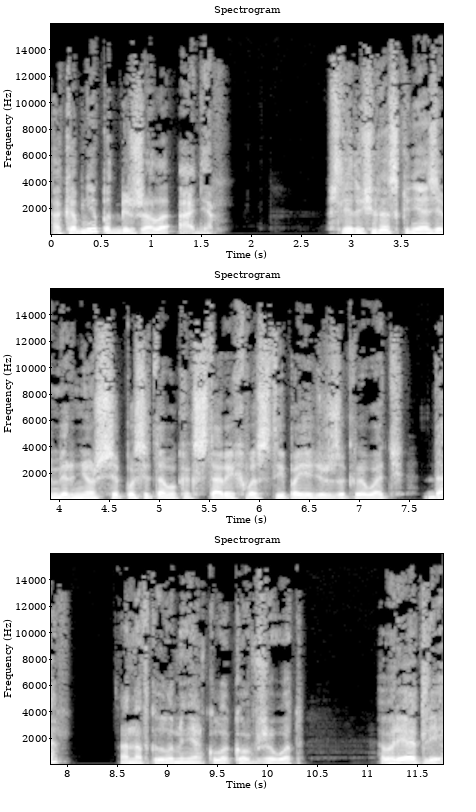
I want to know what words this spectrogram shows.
а ко мне подбежала Аня. — В следующий раз князем вернешься после того, как старые хвосты поедешь закрывать, да? Она ткнула меня кулаком в живот. — Вряд ли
